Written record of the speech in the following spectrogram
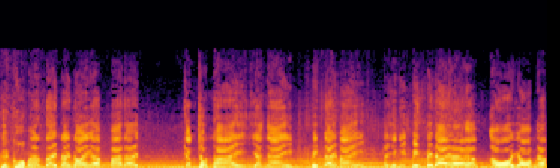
ขึ้นคู่มาได้หน่อย ๆ ครับ มาได้ กันชนท้ายยังไงปิดได้ไหมถ้าอย่างนี้ปิดไม่ได้แล้วครับอ๋อยอมครับ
